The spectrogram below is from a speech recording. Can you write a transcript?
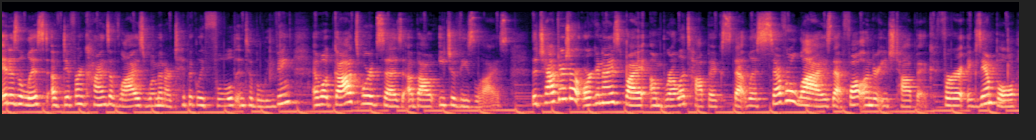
it is a list of different kinds of lies women are typically fooled into believing and what God's word says about each of these lies. The chapters are organized by umbrella topics that list several lies that fall under each topic. For example,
